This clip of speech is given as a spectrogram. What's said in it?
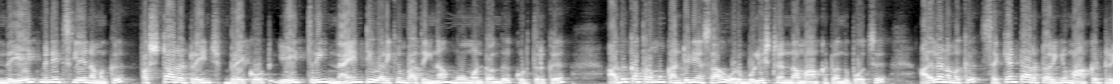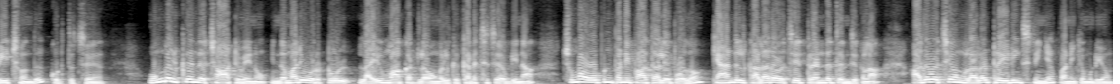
இந்த எயிட் மினிட்ஸ்லேயே நமக்கு first target range break out eight three ninety வரைக்கும் பார்த்தீங்கன்னா மூவ்மெண்ட் வந்து கொடுத்துருக்கு. அதுக்கப்புறமும் கண்டினியூஸாக ஒரு புலிஷ் ட்ரெண்ட் தான் மார்க்கெட் வந்து போச்சு. அதில் நமக்கு செகண்ட் டாரட் வரைக்கும் மார்க்கெட் ரீச் வந்து கொடுத்துச்சு. உங்களுக்கு இந்த சார்ட் வேணும். இந்த மாதிரி ஒரு டூல் லைவ் மார்க்கெட்டில் உங்களுக்கு கிடச்சிச்சு அப்படின்னா சும்மா ஓப்பன் பண்ணி பார்த்தாலே போதும். கேண்டில் கலரை வச்சு ட்ரெண்டை தெரிஞ்சுக்கலாம். அதை வச்சு உங்களால் ட்ரேடிங்ஸ் நீங்கள் பண்ணிக்க முடியும்.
